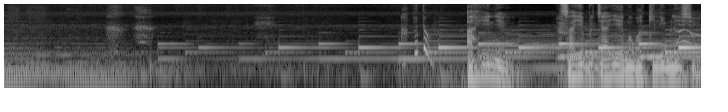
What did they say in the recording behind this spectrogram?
Apa tu? Akhirnya, saya berjaya mewakili Malaysia.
